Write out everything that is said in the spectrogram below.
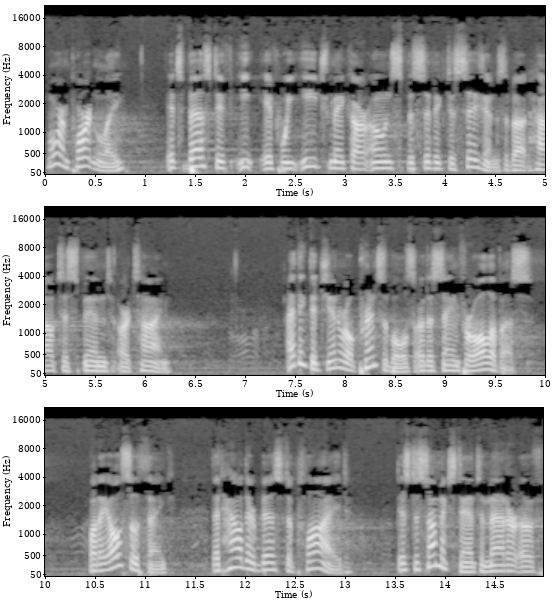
More importantly, it's best if, e- if we each make our own specific decisions about how to spend our time. I think the general principles are the same for all of us, but I also think that how they're best applied is to some extent a matter of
